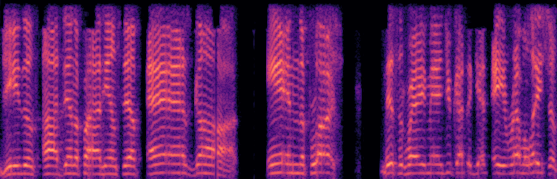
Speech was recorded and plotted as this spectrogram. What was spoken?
Jesus identified himself as God in the flesh. This is where, amen, you got to get a revelation.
